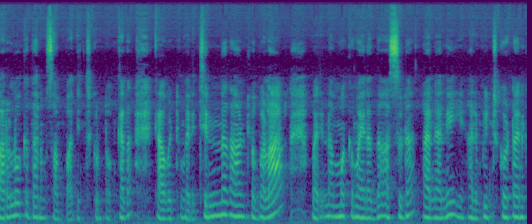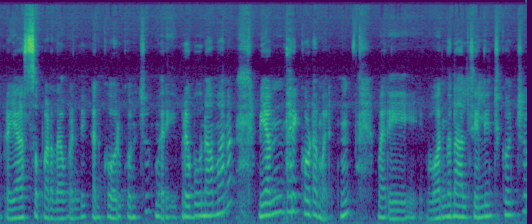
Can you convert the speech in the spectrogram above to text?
పరలోకధనం సంపాదించుకుంటాం కదా? కాబట్టి మరి చిన్న దాంట్లో బలా మరి నమ్మకమైన దాసుడా అని అని అనిపించుకోవటానికి ప్రయాసపడదామండి. అని కోరుకొంచు మరి ప్రభు నామాన మీ అందరికి కూడా మరి మరి వందనాలు చెల్లించుకొంచు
